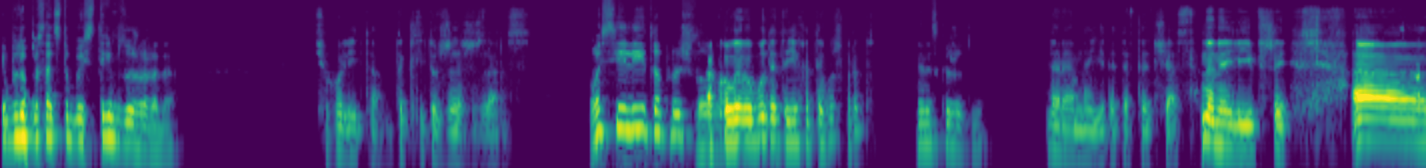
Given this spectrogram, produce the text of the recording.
І буду писати з тобою стрім з Ужгорода. Цього літа. Так літо вже ж зараз. Ось і літо пройшло. А коли ви будете їхати в Ужгород? Я не скажу тобі. Даремно їдете в той час. Не найліпший. Е,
